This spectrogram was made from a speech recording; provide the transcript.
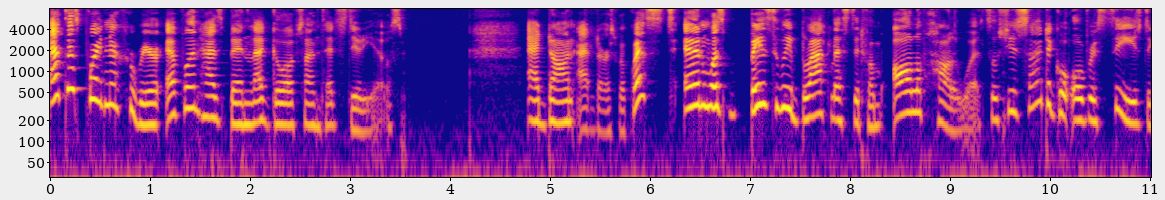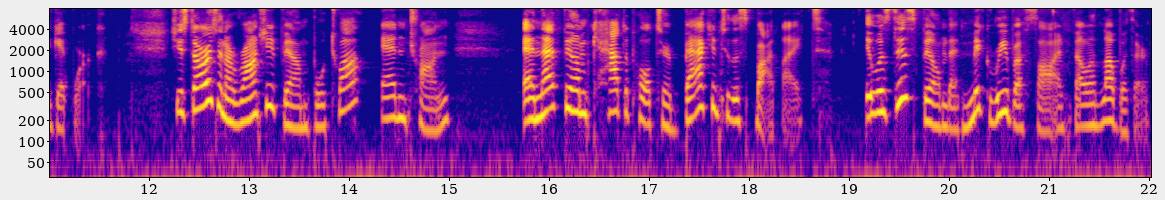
At this point in her career, Evelyn has been let go of Sunset Studios at Don Adler's request and was basically blacklisted from all of Hollywood, so she decided to go overseas to get work. She stars in a raunchy film, Boudoir and Tron, and that film catapulted her back into the spotlight. It was this film that Mick Riva saw and fell in love with her,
